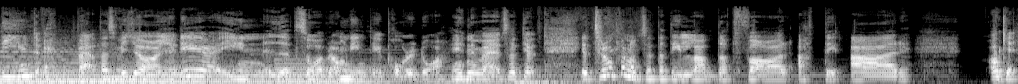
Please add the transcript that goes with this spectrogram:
det är ju inte öppet. Alltså vi gör ju det in i ett sovrum, om det inte är porr då. Är ni med? Så jag, jag tror på något sätt att det är laddat för att det är Okej,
